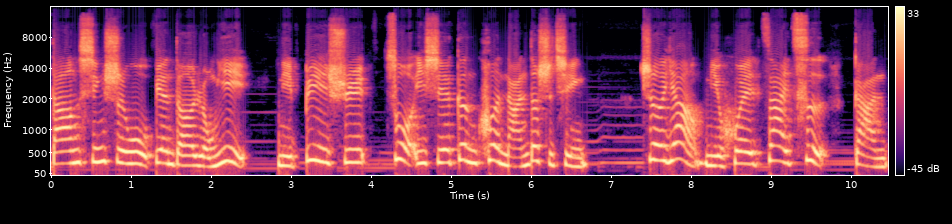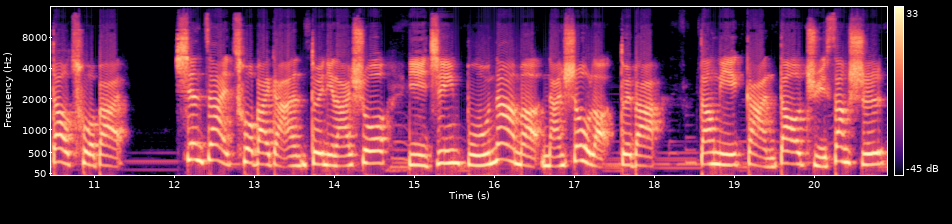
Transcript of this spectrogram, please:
当新事物变得容易，你必须做一些更困难的事情，这样你会再次感到挫败。现在挫败感对你来说已经不那么难受了，对吧？当你感到沮丧时，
